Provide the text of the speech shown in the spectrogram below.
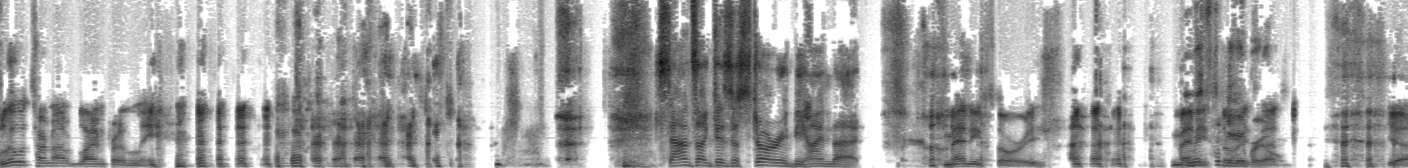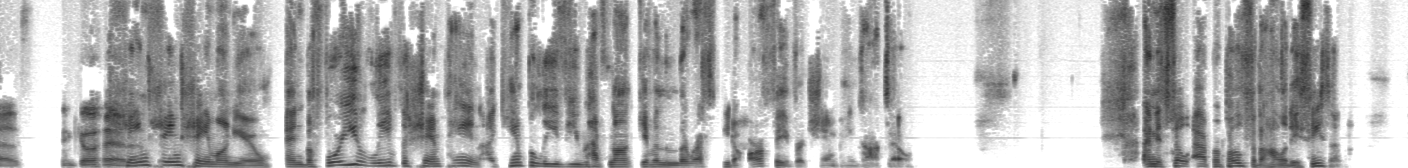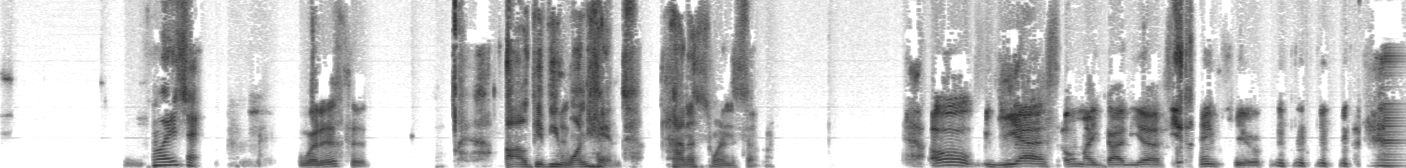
flutes are not blind friendly. Sounds like there's a story behind that. Many stories. Many Mr. stories. Gabriel. That, yes. Go ahead. Shame, shame, shame on you. And before you leave the champagne, I can't believe you have not given them the recipe to our favorite champagne cocktail. And it's so apropos for the holiday season. What is it? What is it? I'll give you one hint. Hannah Swensen. Oh, yes. Oh, my God. Yes. Thank you.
